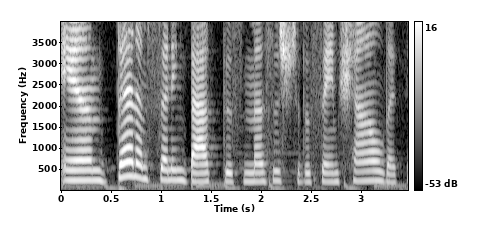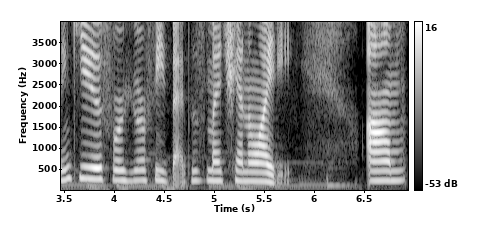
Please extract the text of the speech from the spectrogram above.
And then I'm sending back this message to the same channel that thank you for your feedback. This is my channel ID. Um,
